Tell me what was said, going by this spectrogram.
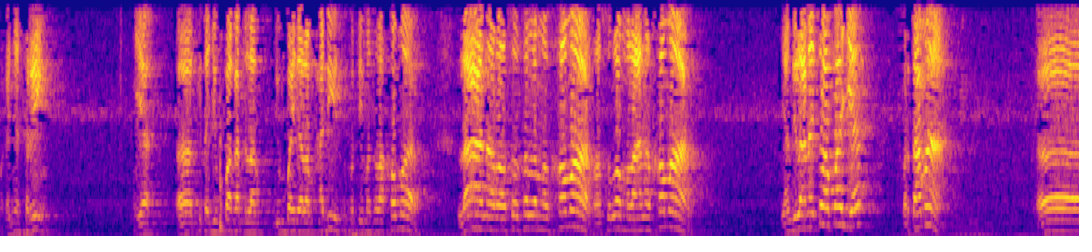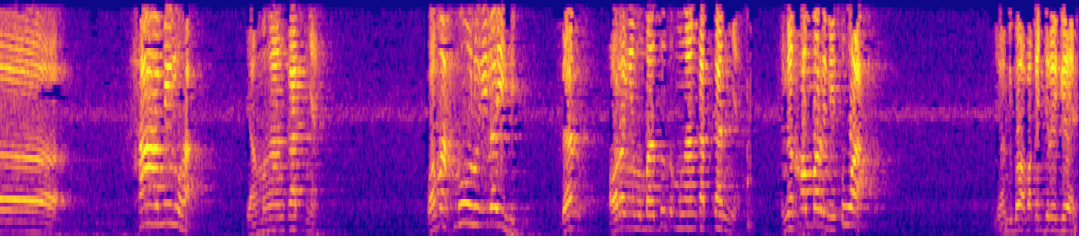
Makanya sering ya uh, kita jumpakan dalam jumpai dalam hadis seperti masalah khamar. La'ana Rasulullah al khamar. Rasulullah melaknat khamar. Yang dilaknat itu apa aja? Pertama, uh, hamiluha yang mengangkatnya. Wa mahmulu ilaihi dan orang yang membantu untuk mengangkatkannya. Ini khamar ini tua yang dibawa pakai jerigen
